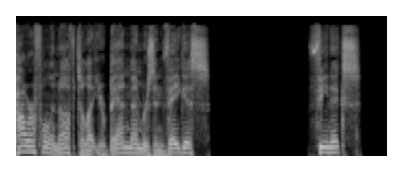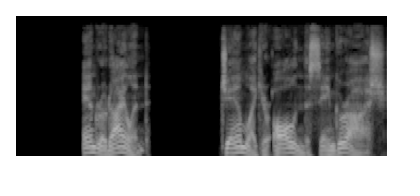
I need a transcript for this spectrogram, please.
Powerful enough to let your band members in Vegas, Phoenix, and Rhode Island jam like you're all in the same garage.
